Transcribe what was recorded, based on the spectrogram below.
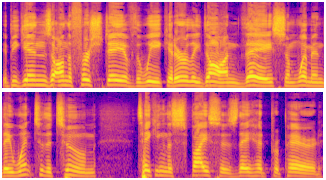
It begins on the first day of the week at early dawn. They, some women, they went to the tomb taking the spices they had prepared.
